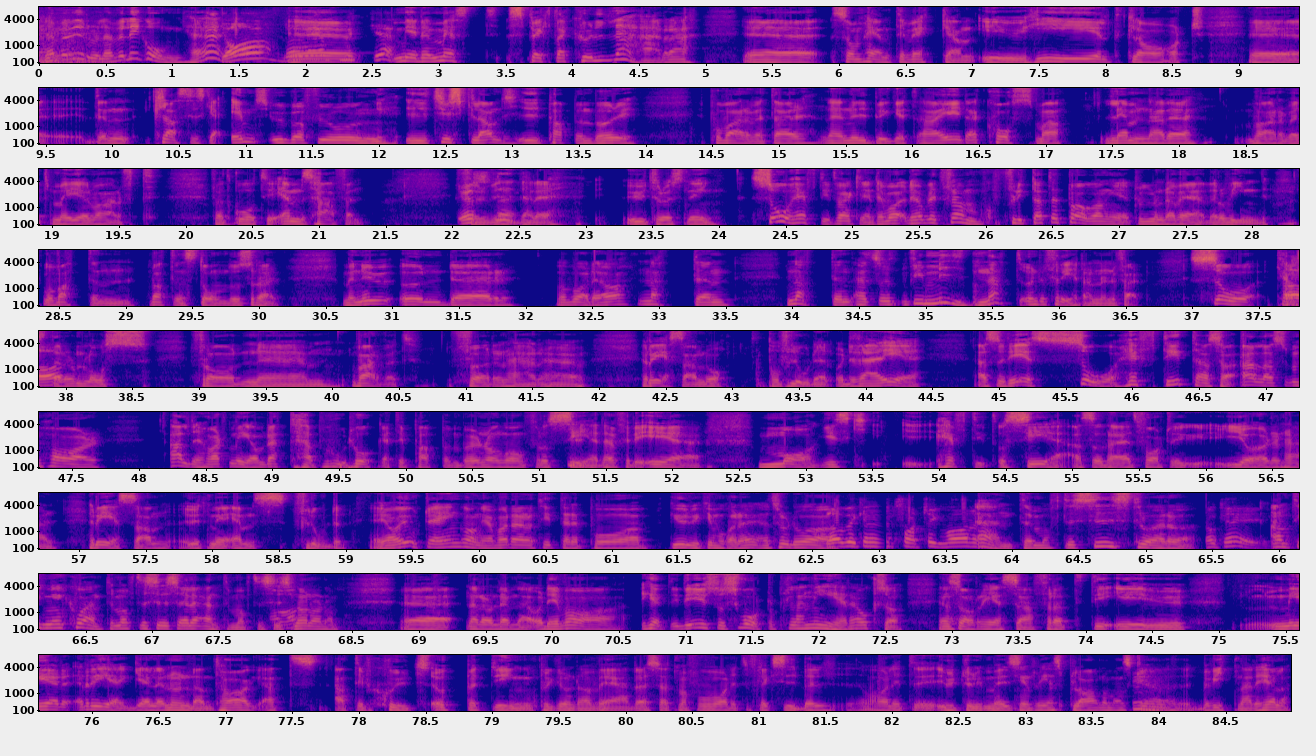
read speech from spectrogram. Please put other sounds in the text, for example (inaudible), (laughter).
Nej, men vi rullar väl igång här. Ja, det har hänt mycket. Med det mest spektakulära eh, som hänt i veckan är ju helt klart eh, den klassiska Ems-Überführung i Tyskland, i Pappenburg, på varvet där, när nybygget Aida Cosma lämnade varvet Meyer Warft för att gå till Emshafen för vidare utrustning. Så häftigt verkligen. Det, var, det har blivit framflyttat ett par gånger på grund av väder och vind och vatten, vattenstånd och sådär. Men nu under, vad var det, ja, natten, natten, alltså vid midnatt under fredagen ungefär. Så kastade Ja. de loss från eh, varvet för den här eh, resan då på floden. Och det där är, alltså det är så häftigt alltså. Alla som har aldrig har varit med om detta borde åka till Pappenburg någon gång för att se det. För det är magiskt häftigt att se alltså när ett fartyg gör den här resan ut med Emsfloden. Jag har gjort det en gång. Jag var där och tittade på, gud vilken var det? Jag tror det Ja, var vilket fartyg var det? Anthem of the Seas tror jag det var. Okej. Antingen Quantum of the Seas eller Anthem of the Seas, Ja. någon av dem. Eh, när de lämnar. Och det var helt, det är ju så svårt att planera också, en sån resa, för att det är ju mer regel än undantag att, att det skjuts upp ett dygn på grund av väder så att man får vara lite flexibel och ha lite utrymme i sin resplan om man ska bevittna det hela.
